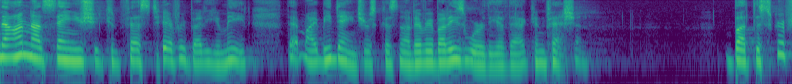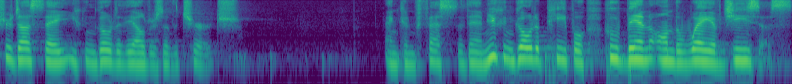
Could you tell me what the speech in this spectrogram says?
Now, I'm not saying you should confess to everybody you meet. That might be dangerous because not everybody's worthy of that confession. But the scripture does say you can go to the elders of the church and confess to them. You can go to people who've been on the way of Jesus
